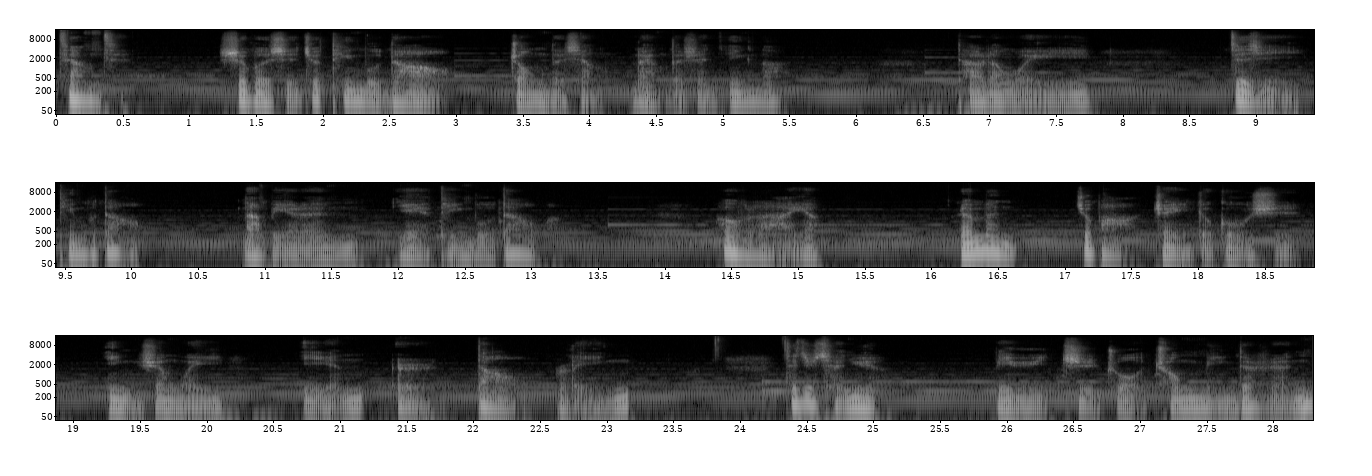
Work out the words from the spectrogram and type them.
这样子，是不是就听不到钟的响亮的声音了？他认为自己听不到。那别人也听不到吗？后来呀，人们就把这个故事引申为“掩耳盗铃”。这句成语，比喻自作聪明的人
